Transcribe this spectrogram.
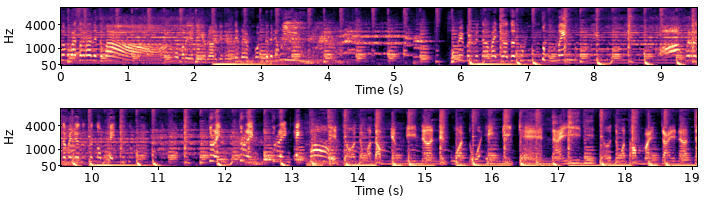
mengemas arah gemar. Umar yang tiga belas kita tidak buang demi dewi. Hubing berbeda main kata runtung main. Oh, berada main kata tetap hek. Drink, drink, drink, hek pa. เธอจะมาทำอย่างนี้นะนึกว่าตัวเองดีแค่ไหนที่เธอจะมาทำให้ใจนะใจ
